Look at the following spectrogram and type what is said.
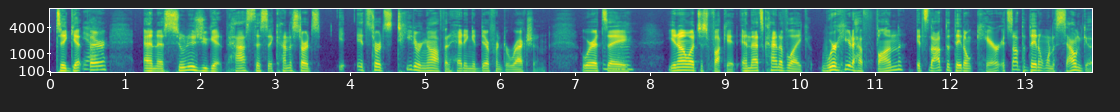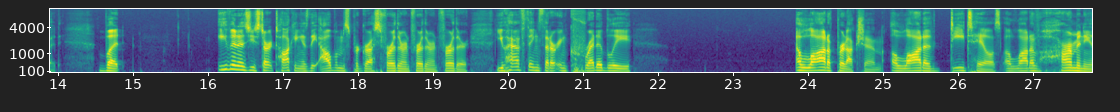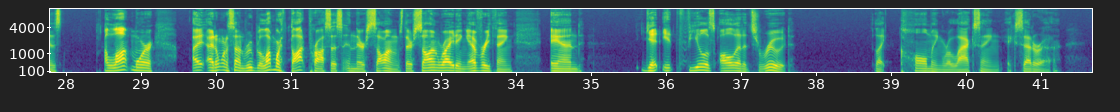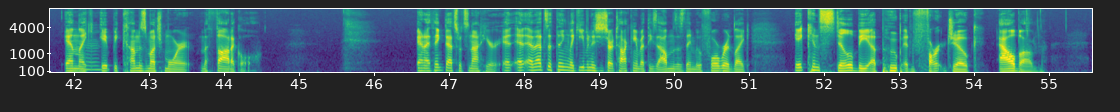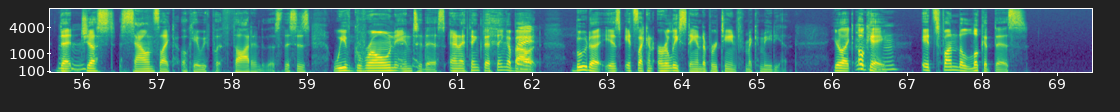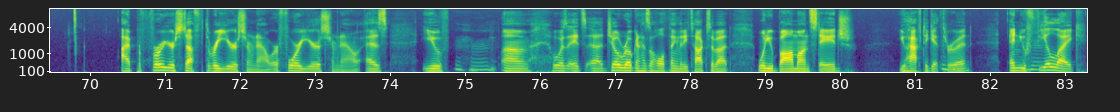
to get Yeah. there. And as soon as you get past this, it kind of starts it, it starts teetering off and heading a different direction. Where it's a Mhm. you know what, just fuck it. And that's kind of like we're here to have fun. It's not that they don't care. It's not that they don't want to sound good. But even as you start talking, as the albums progress further and further and further, you have things that are incredibly a lot of production, a lot of details, a lot of harmonies, a lot more I, I don't want to sound rude, but a lot more thought process in their songs, their songwriting, everything. And yet it feels all at its root like calming, relaxing, etc. And like Mhm. it becomes much more methodical. And I think that's what's not here. And, and, and that's the thing, like even as you start talking about these albums as they move forward, like it can still be a poop and fart joke album that Mhm. just sounds like okay we've put thought into this this is we've grown into this and i think the thing about Right. buddha is it's like an early stand-up routine from a comedian you're like okay Mhm. it's fun to look at this i prefer your stuff three years from now or four years from now as you've Mhm. um what was it? it's uh, joe rogan has a whole thing that he talks about when you bomb on stage you have to get through Mhm. it and you Mhm. feel like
